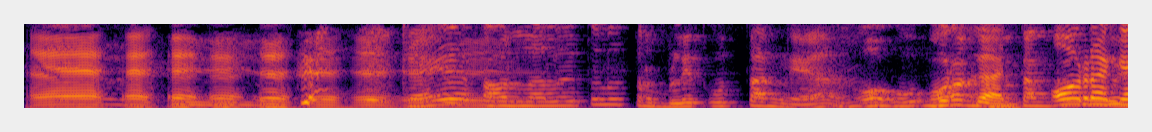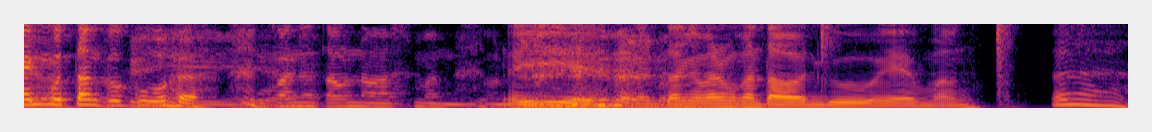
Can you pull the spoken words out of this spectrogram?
Eh, eh, eh, eh, eh, eh, eh. Kayaknya tahun lalu itu lu terbelit utang ya. Oh, u- Bukan, ngutang ke orang yang ya? ngutang ke gua. Iya. bukannya tahun Nasman. Iya, tahun kemarin bukan tahun gue emang. Ah,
